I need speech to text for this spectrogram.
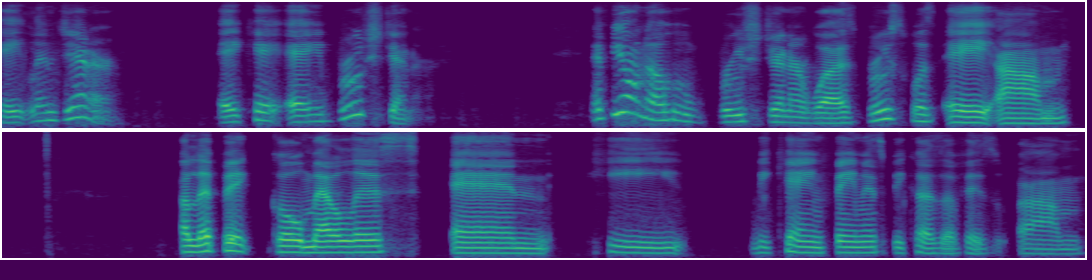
Caitlyn Jenner, aka Bruce Jenner. If you don't know who Bruce Jenner was, Bruce was a um Olympic gold medalist and he became famous because of his um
